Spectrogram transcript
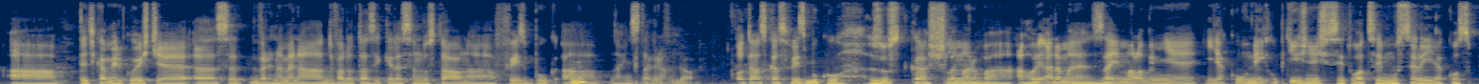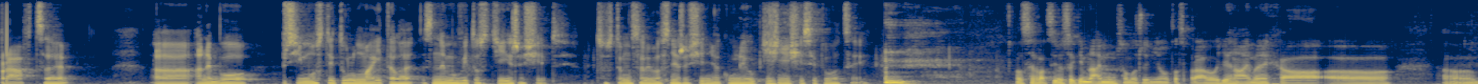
A teďka, Mirku, ještě eh, se vrhneme na dva dotazy, které jsem dostal na Facebook a hmm. na Instagram. Otázka z Facebooku. Zuzka Šlemarová. Ahoj Adame, zajímalo by mě, jakou nejobtížnější situaci museli jako správce a, anebo přímo z titulu majitele z nemovitostí řešit. Co jste museli vlastně řešit nějakou nejobtížnější situaci? Zase vracíme se k těm nájmům samozřejmě, jo, ta zpráva o těch nájmech a, a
